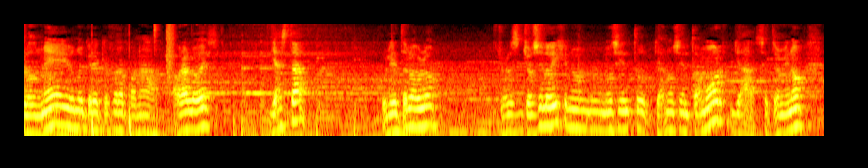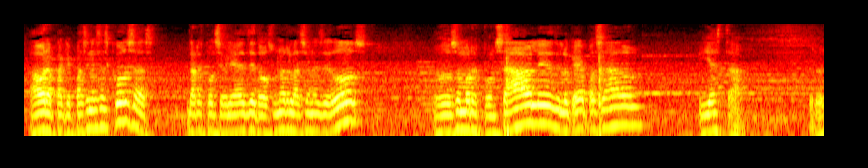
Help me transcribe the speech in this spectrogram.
los medios, no quería que fuera para nada. Ahora lo es. Ya está. Julieta lo habló. Yo, yo se lo dije, no, no, no siento, ya no siento amor, ya se terminó. Ahora, para que pasen esas cosas, la responsabilidad es de dos, una relación es de dos, los dos somos responsables de lo que haya pasado y ya está. Pero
